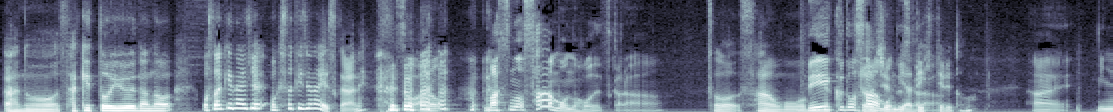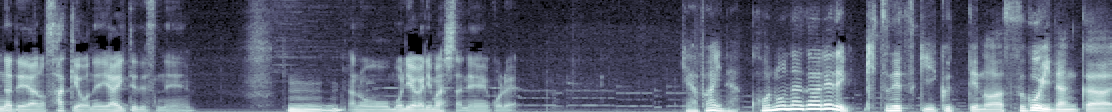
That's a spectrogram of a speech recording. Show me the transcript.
あの酒という名のお酒ないじゃお酒じゃないですからね。そうあのマスのサーモンの方ですからそうサーモンをベイクドサーモンですできてると。はい、みんなであの鮭をね焼いてですね。うん。あの盛り上がりましたねこれ。やばいな。この流れで狐つき行くっていうのはすごいなんか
